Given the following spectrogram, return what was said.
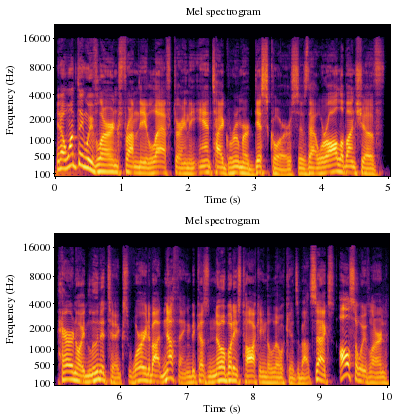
You know, one thing we've learned from the left during the anti groomer discourse is that we're all a bunch of paranoid lunatics worried about nothing because nobody's talking to little kids about sex. Also, we've learned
